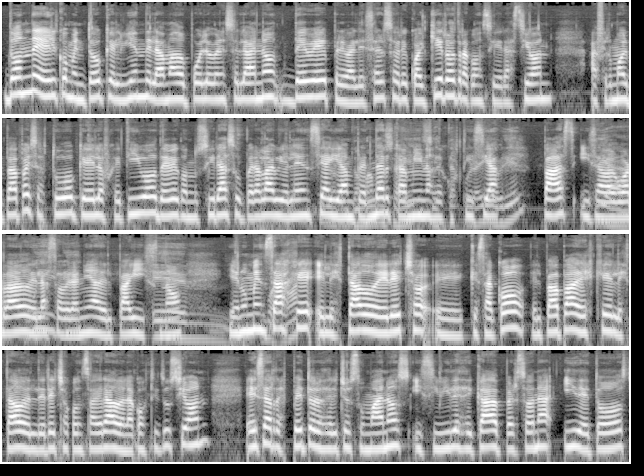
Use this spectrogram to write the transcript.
donde él comentó que el bien del amado pueblo venezolano debe prevalecer sobre cualquier otra consideración, afirmó el Papa y sostuvo que el objetivo debe conducir a superar la violencia y a emprender caminos de justicia, paz y salvaguardado de la soberanía del país, ¿no? Y en un mensaje, el Estado de Derecho eh, que sacó el Papa es que el Estado del Derecho consagrado en la Constitución es el respeto de los derechos humanos y civiles de cada persona y de todos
